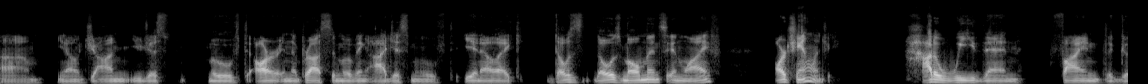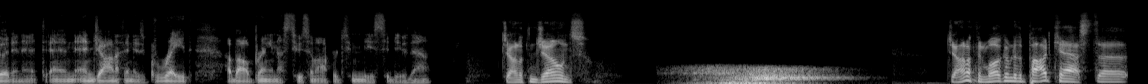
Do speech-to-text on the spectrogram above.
um, you know john you just moved are in the process of moving i just moved you know like those those moments in life are challenging. How do we then find the good in it? And and jonathan is great about bringing us to some opportunities to do that. Jonathan jones Jonathan, welcome to the podcast. Uh,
